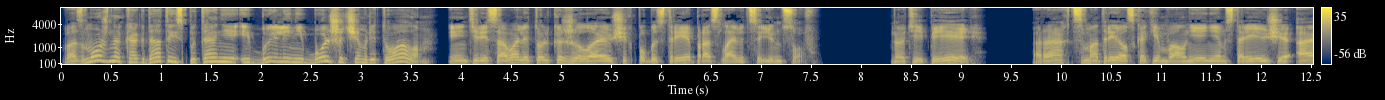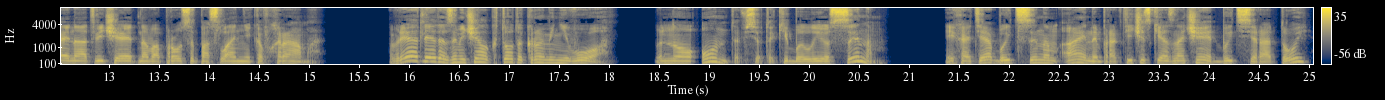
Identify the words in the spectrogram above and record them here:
Возможно, когда-то испытания и были не больше, чем ритуалом, и интересовали только желающих побыстрее прославиться юнцов. Но теперь... Рахт смотрел, с каким волнением стареющая Айна отвечает на вопросы посланников храма. Вряд ли это замечал кто-то кроме него, но он-то все-таки был ее сыном. И хотя быть сыном Айны практически означает быть сиротой,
